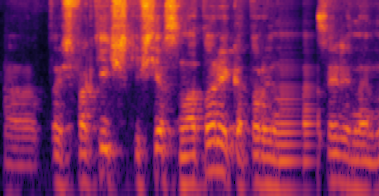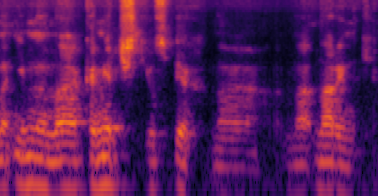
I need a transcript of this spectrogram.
А, то есть фактически все санатории, которые нацелены именно на коммерческий успех на, на, на рынке.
